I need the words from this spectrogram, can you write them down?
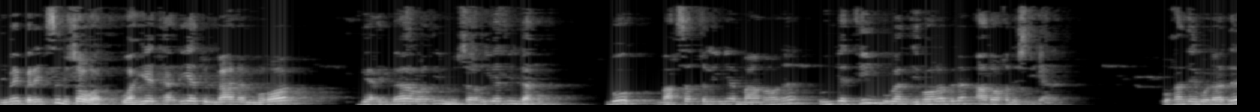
Demak birinchisi musovat bu maqsad qilingan ma'noni unga teng bo'lgan ibora bilan ado qilish degani. Bu qanday bo'ladi?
